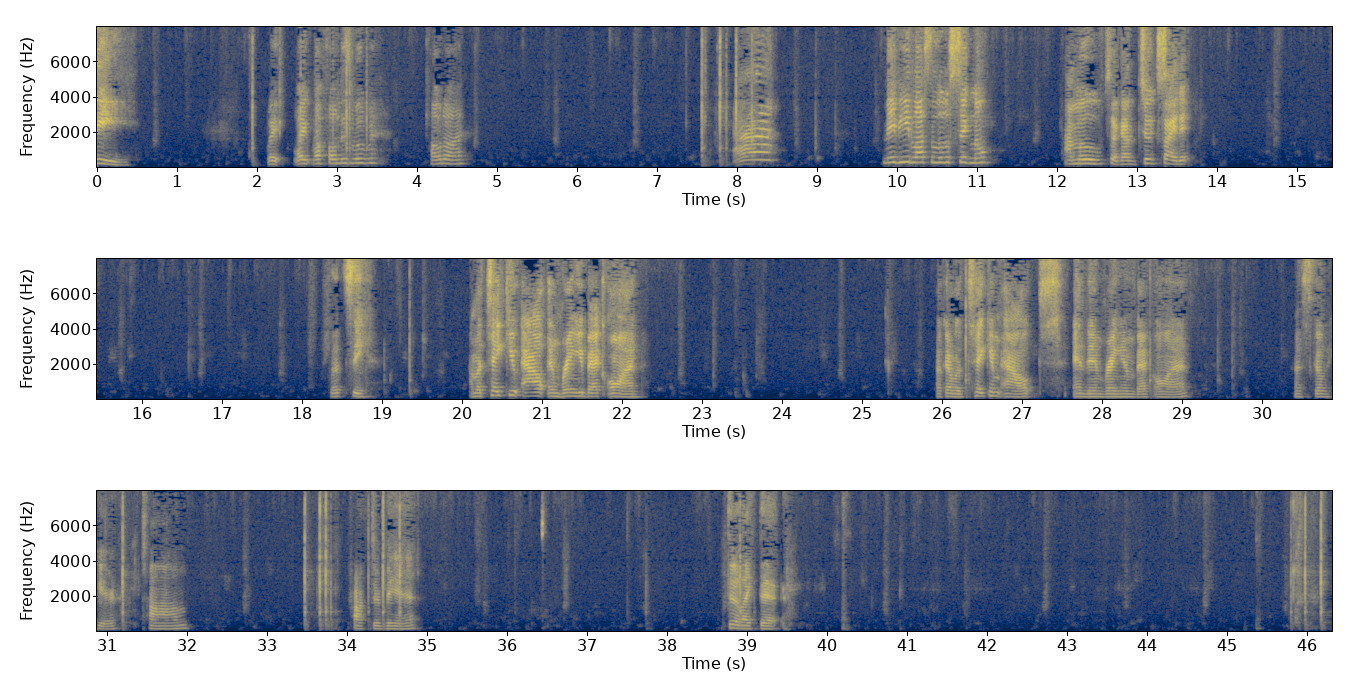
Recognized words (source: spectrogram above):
OMG. Wait, wait, my phone is moving. Hold on. Ah. Maybe he lost a little signal. I moved, I got too excited. Let's see. I'm going to take you out and bring you back on. Okay, I'm going to take him out and then bring him back on. Let's go here. Tom Proctor Ben. Do it like that.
